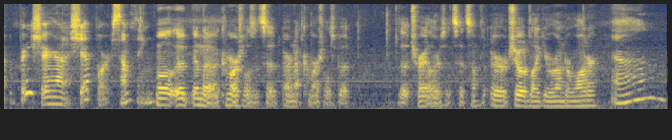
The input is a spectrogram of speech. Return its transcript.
I'm pretty sure you're on a ship or something. Well, it, in the commercials it said, or not commercials, but the trailers it said something, or it showed like you were underwater. Oh.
